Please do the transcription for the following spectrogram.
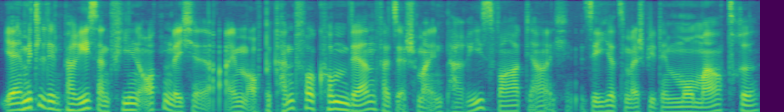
Ihr ermittelt in Paris an vielen Orten, welche einem auch bekannt vorkommen werden, falls ihr schon mal in Paris wart. Ja, ich sehe hier zum Beispiel den Montmartre,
